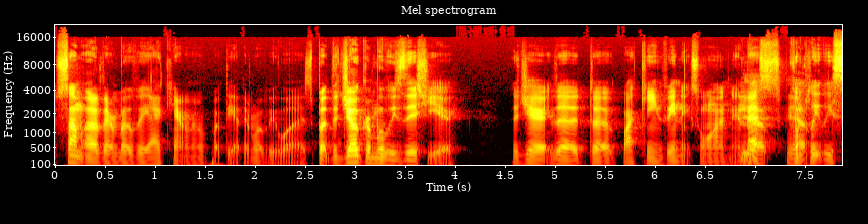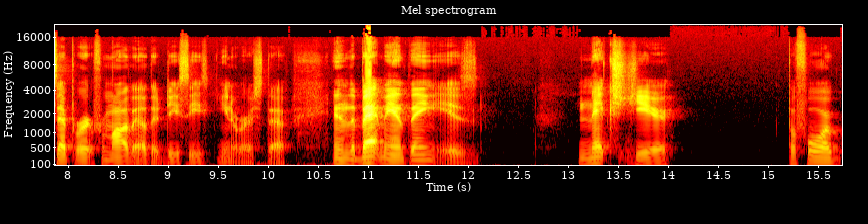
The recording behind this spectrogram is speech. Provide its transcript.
some other movie. I can't remember what the other movie was. But the Joker movie's this year. The Jer- the the Joaquin Phoenix one, and Yep, that's yep. completely separate from all the other DC universe stuff. And the Batman thing is next year, before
